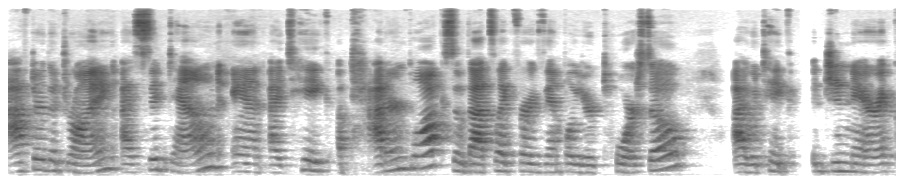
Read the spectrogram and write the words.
after the drawing, I sit down and I take a pattern block. So, that's like, for example, your torso. I would take a generic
